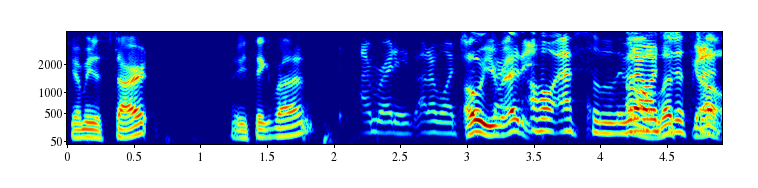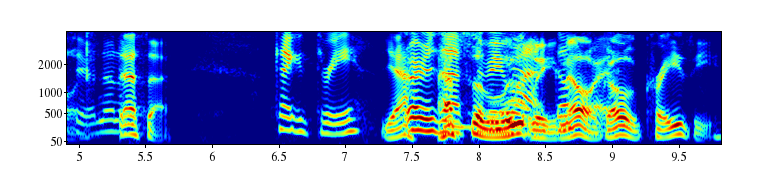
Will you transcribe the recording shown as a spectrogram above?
you want me to start? What do you think about it? I'm ready, but I want you. To. Oh, to you're ready? Oh, absolutely. But I oh, want you to start too. No, no. no. Dessa. Can I get three? Yeah, Or does that have to absolutely. Go no, go crazy.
